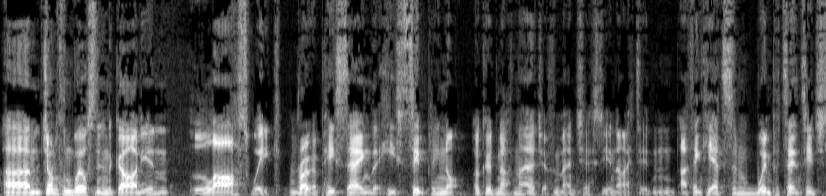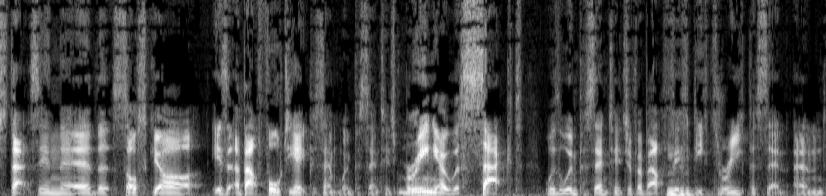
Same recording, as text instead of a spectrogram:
um, Jonathan Wilson in the Guardian last week wrote a piece saying that he's simply not a good enough manager for Manchester United, and I think he had some win percentage stats in there that Solskjaer is at about 48% win percentage. Mourinho was sacked with a win percentage of about 53%, and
